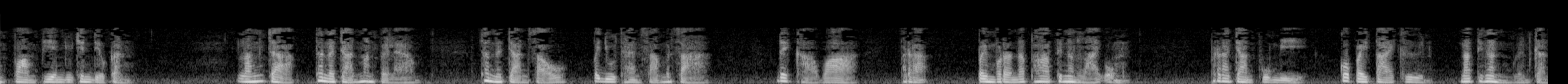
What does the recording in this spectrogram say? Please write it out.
ำความเพียรอยู่เช่นเดียวกัน หลังจากท่านอาจารย์มั่นไปแล้ว ท่านอาจารย์เสาไปอยู่แทนสามพรรษา ได้ข่าวว่าพระไปมรณภาพที่นั่นหลายองค์ พระอาจารย์ภูมีก็ไปตายคืนนักที่นั่นเหมือนกัน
